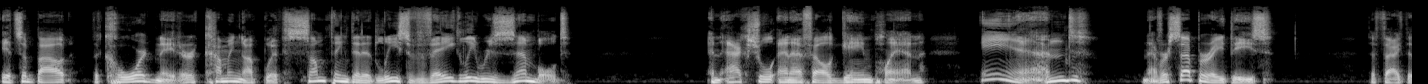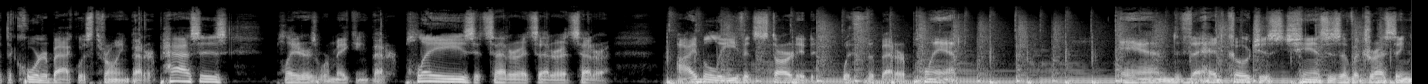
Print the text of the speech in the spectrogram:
It's about the coordinator coming up with something that at least vaguely resembled an actual NFL game plan and never separate these. The fact that the quarterback was throwing better passes, players were making better plays, etc., etc., etc. I believe it started with the better plan. And the head coach's chances of addressing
